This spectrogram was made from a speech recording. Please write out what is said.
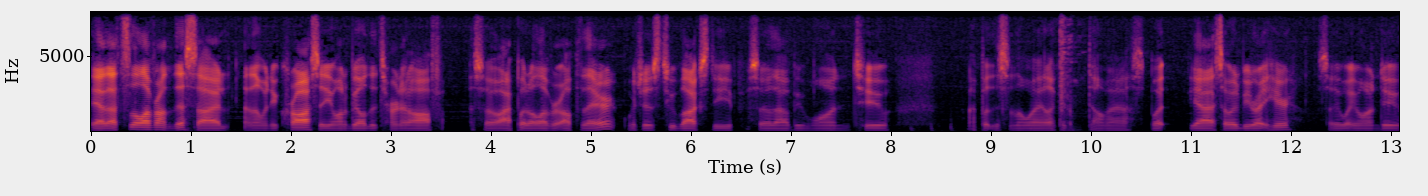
yeah, that's the lever on this side, and then when you cross it, you want to be able to turn it off. So I put a lever up there, which is two blocks deep. So that would be one, two. I put this in the way like a dumbass. But yeah, so it would be right here. So what you want to do.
